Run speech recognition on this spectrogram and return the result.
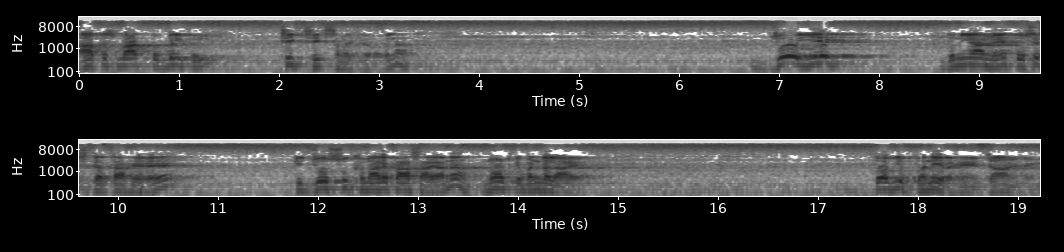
आप इस बात को बिल्कुल ठीक ठीक समझ लो ना? जो ये दुनिया में कोशिश करता है कि जो सुख हमारे पास आया ना, नोट के बंडल आए तो अब ये बने रहे, जाए नहीं।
